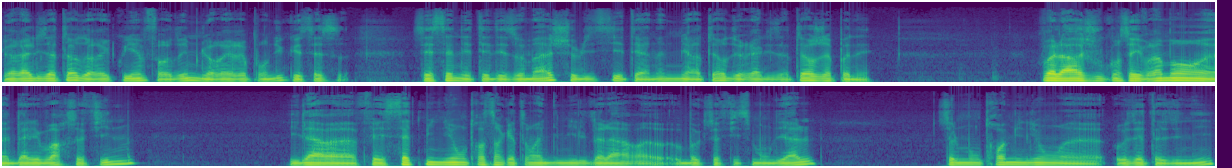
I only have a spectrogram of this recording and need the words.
Le réalisateur de Requiem for a Dream lui aurait répondu que ces, scènes étaient des hommages, celui-ci était un admirateur du réalisateur japonais. Voilà, je vous conseille vraiment euh, d'aller voir ce film. Il a fait 7 390 000 dollars euh, au box-office mondial, seulement 3 millions euh, aux États-Unis.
